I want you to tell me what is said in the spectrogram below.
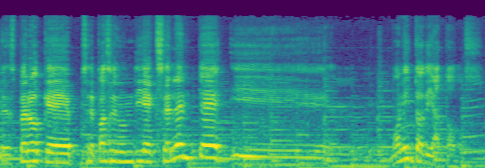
espero que se pasen un día excelente y bonito día a todos.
